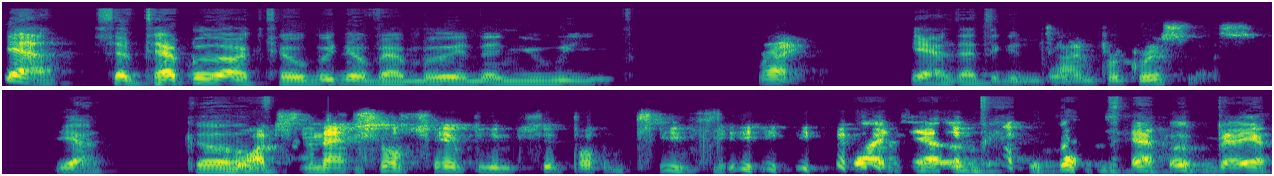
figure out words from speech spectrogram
Yeah, September, October, November, and then you leave. Right. Yeah, that's a good time for Christmas. Yeah, Go watch the national championship on TV. watch Alabama. Watch Alabama.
